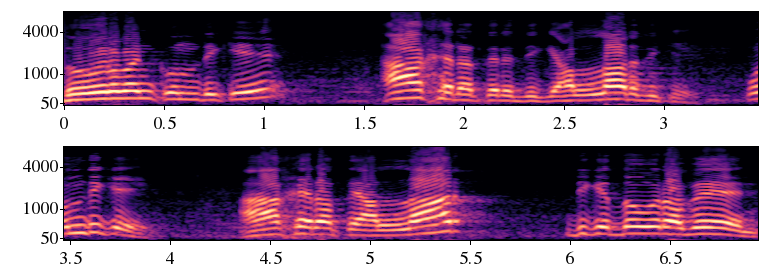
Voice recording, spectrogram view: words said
দৌড়াবেন কোন দিকে? আখেরাতের দিকে, আল্লাহর দিকে। কোন দিকে? আখেরাতে আল্লাহর দিকে দৌড়াবেন।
